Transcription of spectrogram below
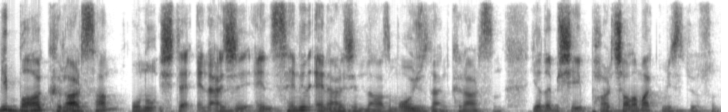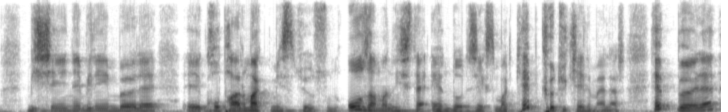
Bir bağ kırarsan onu işte enerji en, senin enerjin lazım o yüzden kırarsın. Ya da bir şeyi parçalamak mı istiyorsun? Bir şeyi ne bileyim böyle e, koparmak mı istiyorsun? O zaman işte endo diyeceksin. Bak hep kötü kelimeler. Hep böyle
